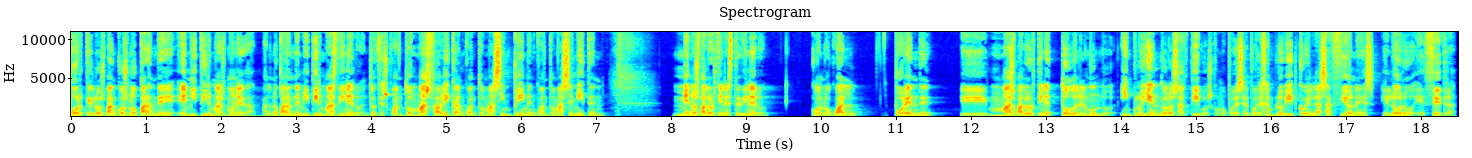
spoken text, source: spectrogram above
porque los bancos no paran de emitir más moneda, ¿vale? No paran de emitir más dinero. Entonces, cuanto más fabrican, cuanto más imprimen, cuanto más emiten, menos valor tiene este dinero. Con lo cual, por ende, eh, más valor tiene todo en el mundo, incluyendo los activos, como puede ser, por ejemplo, Bitcoin, las acciones, el oro, etc.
